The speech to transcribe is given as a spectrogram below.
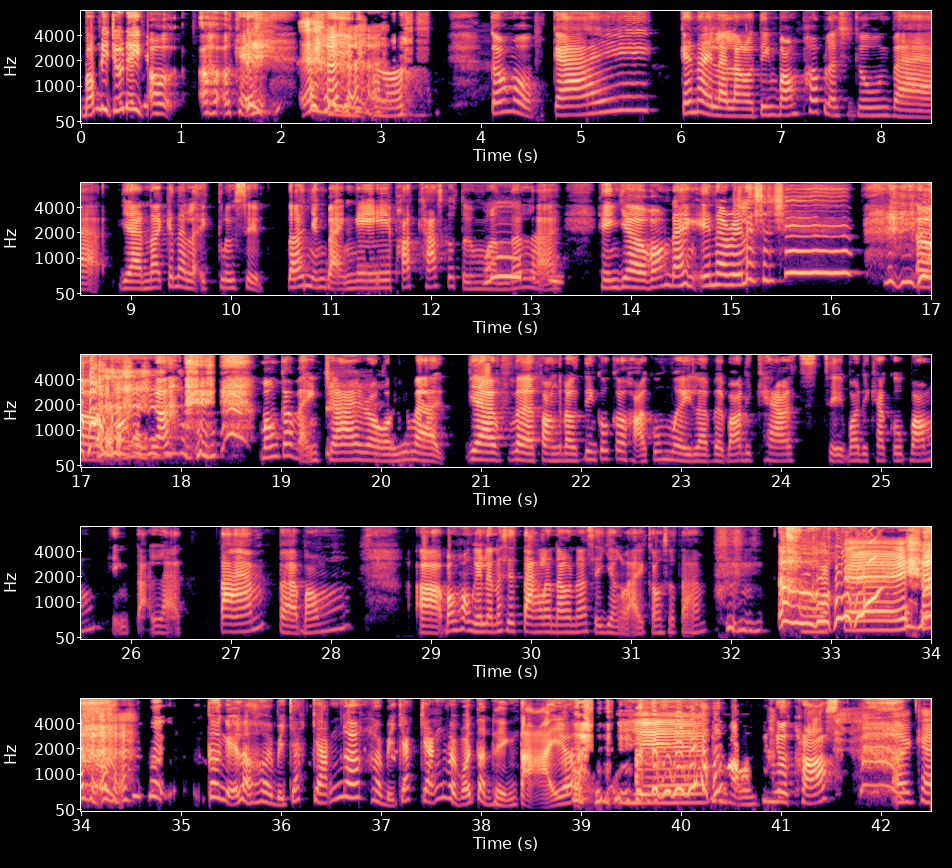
Bấm đi trước đi. Oh, oh, ok. Thì ờ, có một cái cái này là lần đầu tiên bóng publish luôn và và nó cái này là exclusive tới những bạn nghe podcast của tụi mình đó là hiện giờ bóng đang in a relationship. Ờ, bóng có bóng có bạn trai rồi nhưng mà và về phần đầu tiên của câu hỏi của mì là về body count thì body count của bóng hiện tại là 8 và bóng à, bóng không nghĩ là nó sẽ tăng lên đâu nó sẽ dừng lại con số 8 Ok. có nghĩa là hơi bị chắc chắn á hơi bị chắc chắn về mối tình hiện tại á yeah. hy vọng finger cross Ok.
